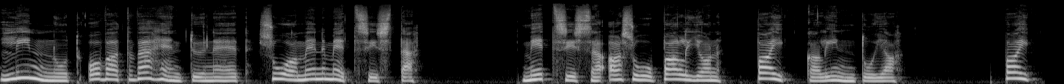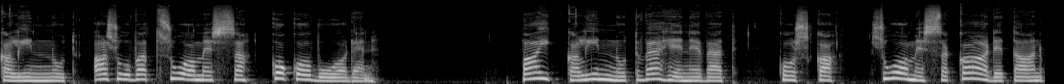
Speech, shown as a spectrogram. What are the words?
Linnut ovat vähentyneet Suomen metsistä. Metsissä asuu paljon paikkalintuja. Paikkalinnut asuvat Suomessa koko vuoden. Paikkalinnut vähenevät, koska Suomessa kaadetaan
